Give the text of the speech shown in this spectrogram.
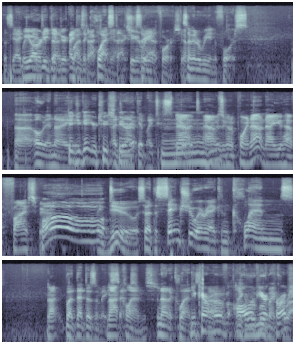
let's see. I, We I already did, did your the, I did the action, quest yeah, so action. you're gonna yeah. reinforce, yep. So I'm gonna reinforce. Uh, oh, and I Did you get your two spirit? I did not get my two spirit. Now. I was going to point out. Now you have five spirit. Oh, I do. So at the sanctuary, I can cleanse, Not. but that doesn't make Not sense. cleanse. Not a cleanse. You can Uh, remove can all of remove your my corruptions.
